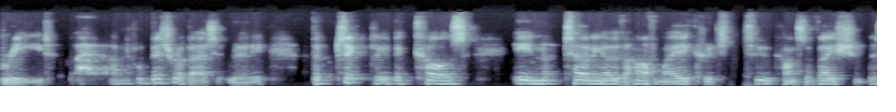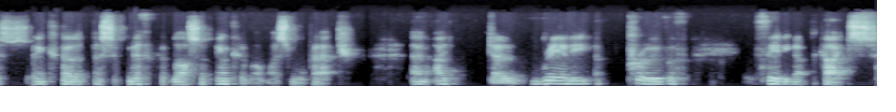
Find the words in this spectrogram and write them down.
breed. I'm a little bitter about it, really, particularly because in turning over half of my acreage to conservation, this incurred a significant loss of income on my small patch. And I don't really approve of feeding up the kites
